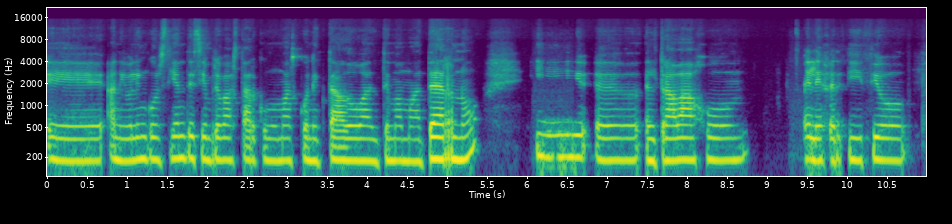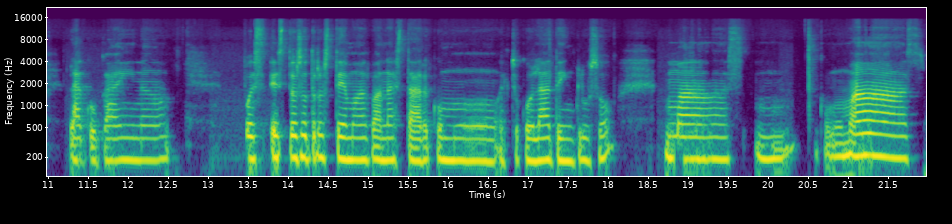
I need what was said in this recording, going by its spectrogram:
eh, a nivel inconsciente siempre va a estar como más conectado al tema materno y eh, el trabajo, el ejercicio, la cocaína, pues estos otros temas van a estar como el chocolate incluso más mm, como más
